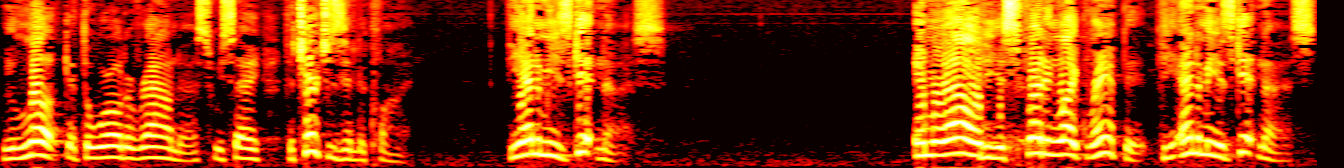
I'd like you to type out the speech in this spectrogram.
We look at the world around us. We say, the church is in decline. The enemy is getting us. Immorality is spreading like rampant. The enemy is getting us.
